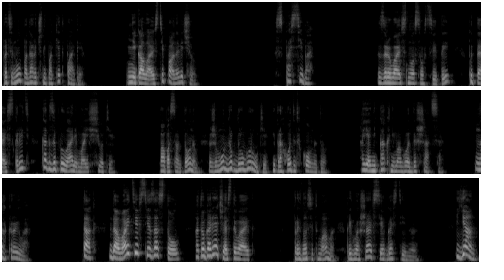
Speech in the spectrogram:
Протянул подарочный пакет папе. «Николаю Степановичу!» «Спасибо!» Зарываюсь носом в цветы, пытаясь скрыть, как запылали мои щеки. Папа с Антоном жмут друг другу руки и проходят в комнату. А я никак не могу отдышаться. Накрыло. «Так, давайте все за стол, а то горячий остывает», произносит мама, приглашая всех в гостиную. «Ян,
